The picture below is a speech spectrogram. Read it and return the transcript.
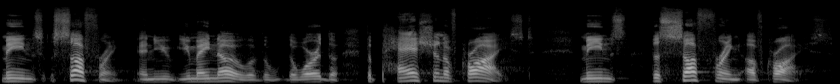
means suffering, and you, you may know of the, the word the, the passion of Christ means the suffering of Christ.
